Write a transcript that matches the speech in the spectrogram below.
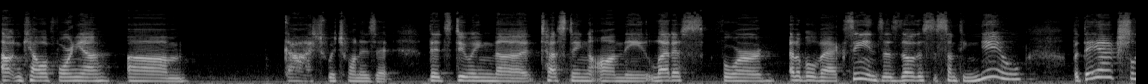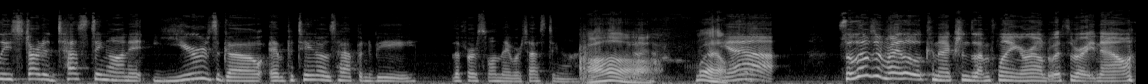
out in California. Um, gosh, which one is it? That's doing the testing on the lettuce for edible vaccines as though this is something new. But they actually started testing on it years ago, and potatoes happened to be the first one they were testing on. Ah, well, Yeah. So those are my little connections I'm playing around with right now.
